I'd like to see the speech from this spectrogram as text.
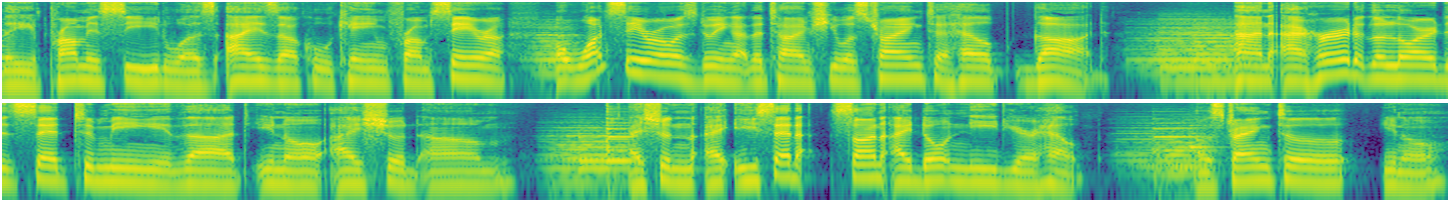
the promised seed was Isaac, who came from Sarah. But what Sarah was doing at the time, she was trying to help God. And I heard the Lord said to me that, you know, I should, um, I shouldn't, I, he said, son, I don't need your help. I was trying to, you know,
